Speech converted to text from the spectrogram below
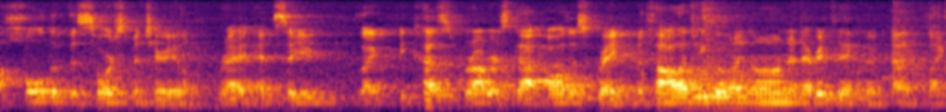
a hold of the source material, right? And so you like because Robert's got all this great mythology going on and everything that, that like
